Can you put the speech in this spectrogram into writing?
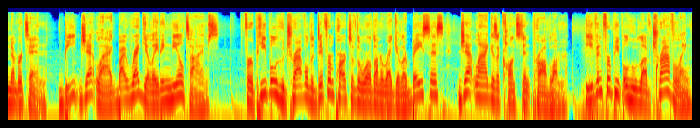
Number 10. Beat jet lag by regulating meal times. For people who travel to different parts of the world on a regular basis, jet lag is a constant problem. Even for people who love traveling,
